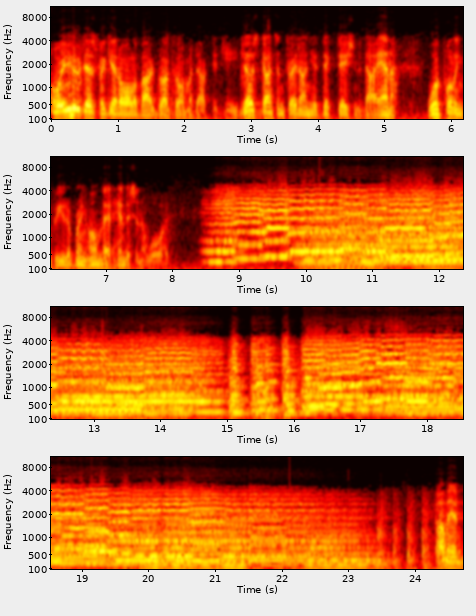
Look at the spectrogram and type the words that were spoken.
Well, you just forget all about glaucoma, Dr. G. Just concentrate on your dictation to Diana. We're pulling for you to bring home that Henderson Award. Come in.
